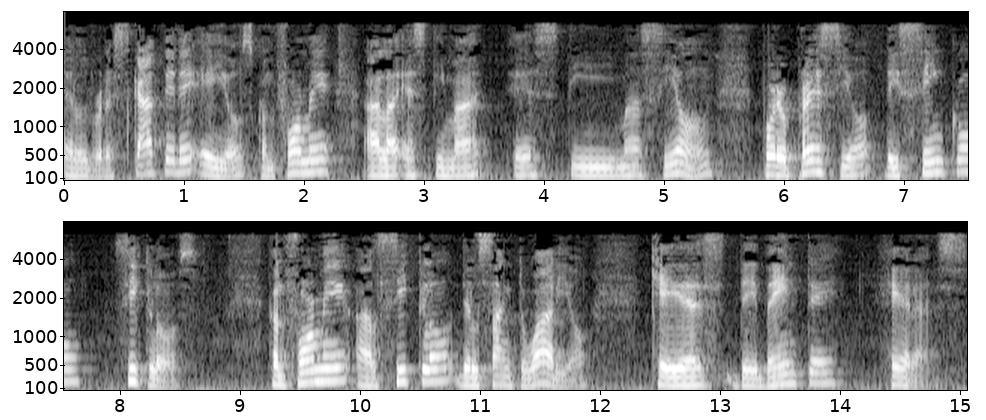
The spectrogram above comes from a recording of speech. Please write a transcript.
el rescate de ellos conforme a la estimación por el precio de cinco ciclos, conforme al ciclo del santuario, que es de veinte jeras.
